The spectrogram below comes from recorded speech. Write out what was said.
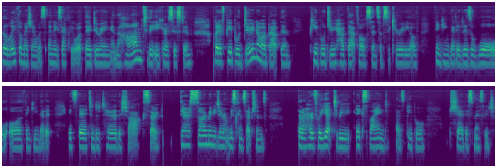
the lethal measures and exactly what they're doing and the harm to the ecosystem. But if people do know about them, people do have that false sense of security of thinking that it is a wall or thinking that it it's there to deter the sharks. So there are so many different misconceptions that are hopefully yet to be explained as people share this message.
